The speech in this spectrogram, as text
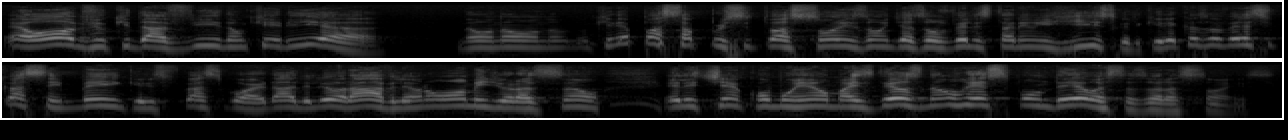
é óbvio que Davi não queria, não, não, não queria passar por situações onde as ovelhas estariam em risco. Ele queria que as ovelhas ficassem bem, que eles ficassem guardados. Ele orava, ele era um homem de oração, ele tinha comunhão, mas Deus não respondeu essas orações.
